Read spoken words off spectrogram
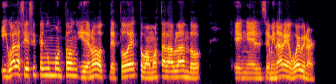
igual así existen un montón y de nuevo, de todo esto vamos a estar hablando en el seminario, el webinar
